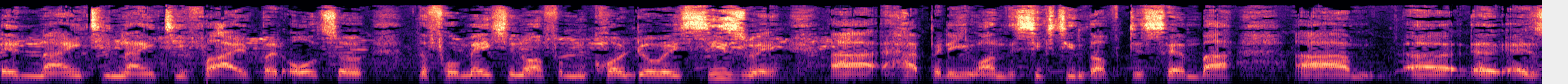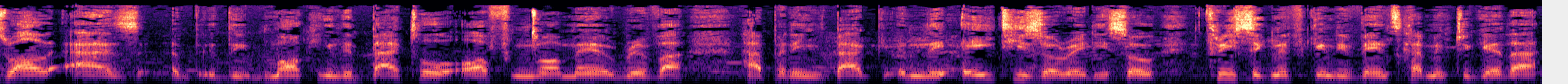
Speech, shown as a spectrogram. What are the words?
in 1995, but also the formation of Umkhonto we Sizwe, uh, happening on the 16th of December, um, uh, as well as the, marking the Battle of Ncome River happening back in the 80s already. So three significant events coming together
